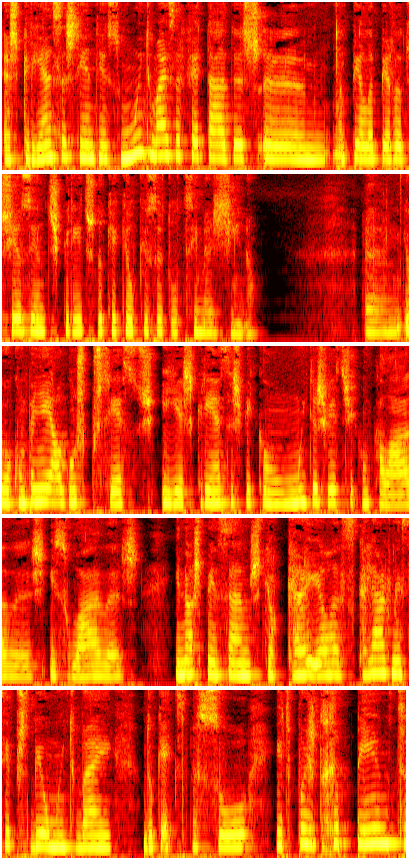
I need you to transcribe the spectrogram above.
as crianças sentem-se muito mais afetadas uh, pela perda dos seus entes queridos do que aquilo que os adultos imaginam. Uh, eu acompanhei alguns processos e as crianças ficam, muitas vezes ficam caladas, isoladas, e nós pensamos que, ok, ela se calhar nem se percebeu muito bem do que é que se passou, e depois de repente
